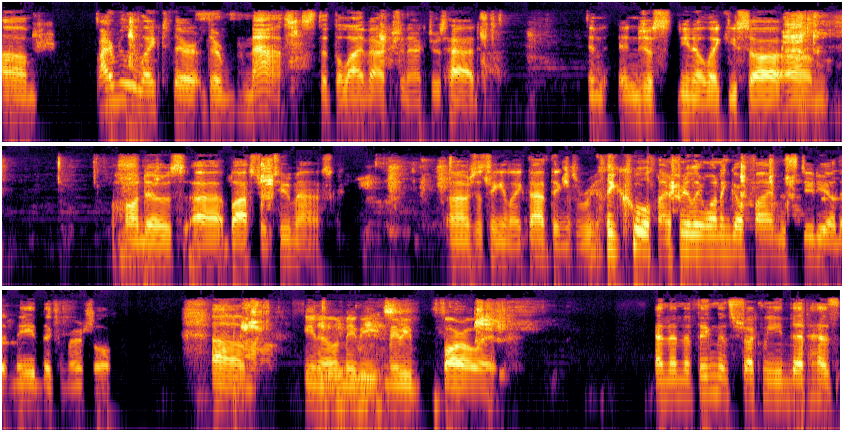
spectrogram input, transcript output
um, I really liked their their masks that the live action actors had, and and just you know, like you saw um, Hondo's uh, Blaster 2 mask. I was just thinking, like that thing's really cool. I really want to go find the studio that made the commercial. Um, you know, and maybe maybe borrow it. And then the thing that struck me, that has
